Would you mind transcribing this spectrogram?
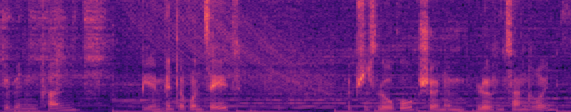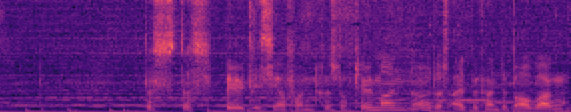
gewinnen kann. Wie ihr im Hintergrund seht. Hübsches Logo, schön im Löwenzahngrün. Das, das Bild ist ja von Christoph Tillmann, ne, das altbekannte Bauwagenbild.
